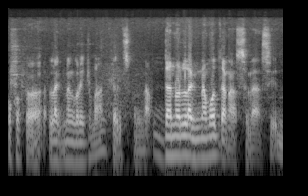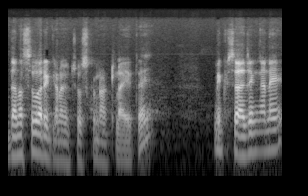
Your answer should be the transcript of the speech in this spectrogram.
ఒక్కొక్క లగ్నం గురించి మనం తెలుసుకుందాం. ధనుర్లగ్నము ధనస్సు రాశి. ధనస్సు వారికి కనుక చూసుకున్నట్లయితే మీకు సహజంగానే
